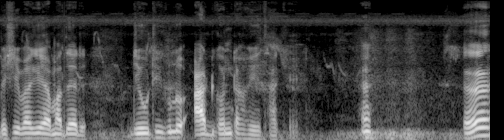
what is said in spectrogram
বেশিরভাগই আমাদের ডিউটিগুলো আট ঘণ্টা হয়ে থাকে হ্যাঁ? হ্যাঁ?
